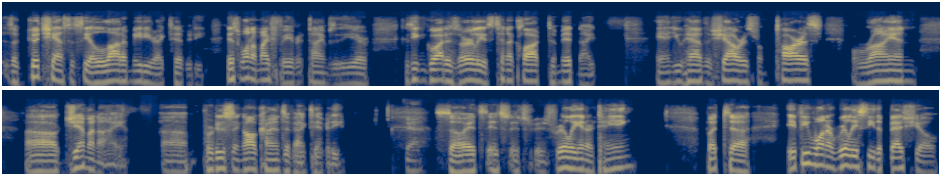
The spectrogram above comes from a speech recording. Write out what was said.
is a good chance to see a lot of meteor activity. It's one of my favorite times of the year because you can go out as early as 10 o'clock to midnight and you have the showers from Taurus, Orion, uh, Gemini, uh, producing all kinds of activity. Yeah. So it's it's it's it's really entertaining. But uh, if you want to really see the best show,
